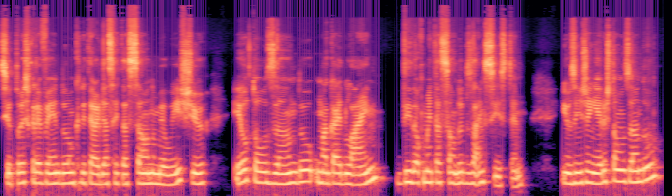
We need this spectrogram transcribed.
Se eu estou escrevendo um critério de aceitação no meu issue, eu estou usando uma guideline de documentação do design system. E os engenheiros estão usando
